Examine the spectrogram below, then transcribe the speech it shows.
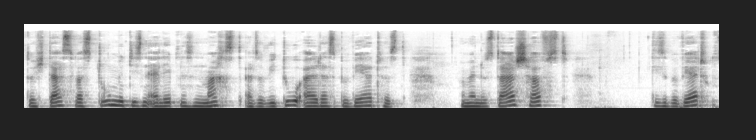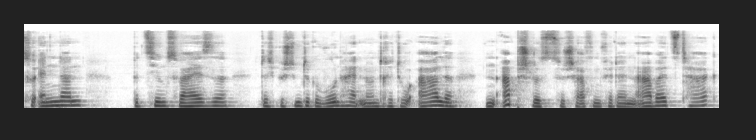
durch das, was du mit diesen Erlebnissen machst, also wie du all das bewertest. Und wenn du es da schaffst, diese Bewertung zu ändern, beziehungsweise durch bestimmte Gewohnheiten und Rituale einen Abschluss zu schaffen für deinen Arbeitstag,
